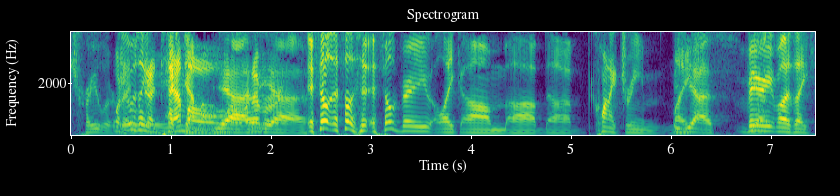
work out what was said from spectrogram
trailer. What, it was like a really. tech demo. or yeah, whatever. yeah. it felt it felt it felt very like um uh, uh Quantic Dream like Yes, very yes. well, it's like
